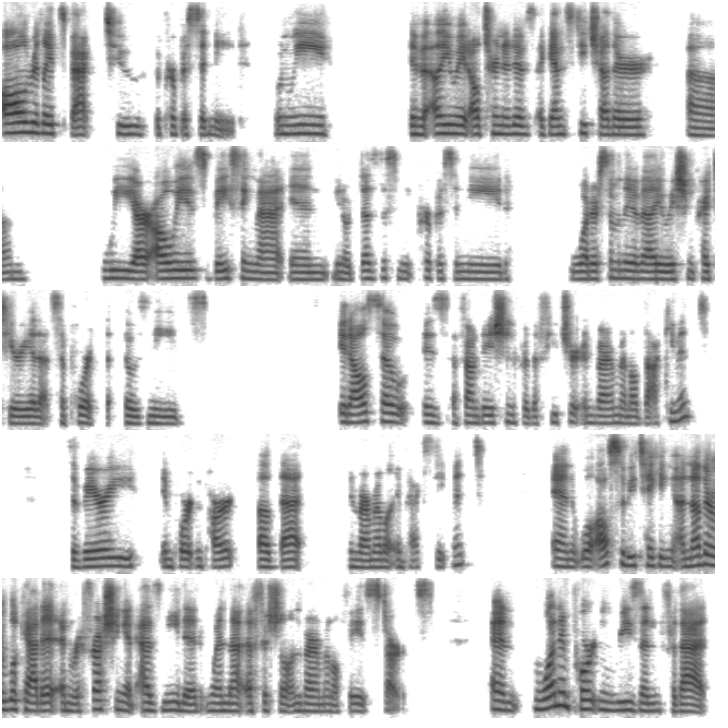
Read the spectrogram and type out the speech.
all relates back to the purpose and need. When we evaluate alternatives against each other um, we are always basing that in you know does this meet purpose and need? What are some of the evaluation criteria that support th- those needs? It also is a foundation for the future environmental document. It's a very important part of that environmental impact statement. And we'll also be taking another look at it and refreshing it as needed when that official environmental phase starts. And one important reason for that,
